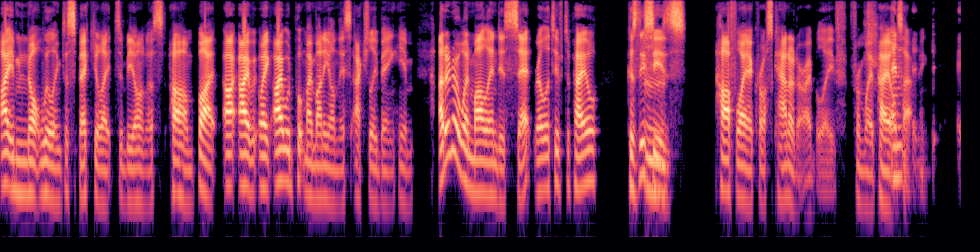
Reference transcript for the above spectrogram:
I am not willing to speculate to be honest. Um, but I, I like I would put my money on this actually being him. I don't know when Mile End is set relative to Pale because this Mm. is halfway across Canada, I believe, from where Pale's And happening. uh,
